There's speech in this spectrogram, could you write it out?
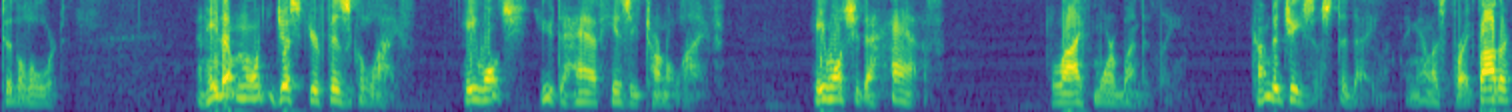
to the Lord. And He doesn't want just your physical life. He wants you to have His eternal life. He wants you to have life more abundantly. Come to Jesus today. Amen. Let's pray. Father,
